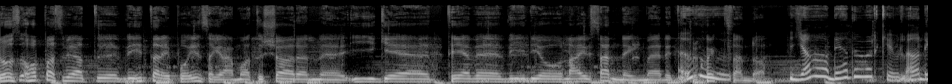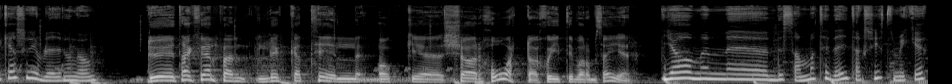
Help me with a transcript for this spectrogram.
Då hoppas vi att eh, vi hittar dig på Instagram och att du kör en eh, IG, TV, video, livesändning med ditt Ooh. projekt sen då. Ja, det hade varit kul. Ja, det kanske det blir någon gång. Du, tack för hjälpen. Lycka till och eh, kör hårt då. Skit i vad de säger. Ja, men eh, detsamma till dig. Tack så jättemycket.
